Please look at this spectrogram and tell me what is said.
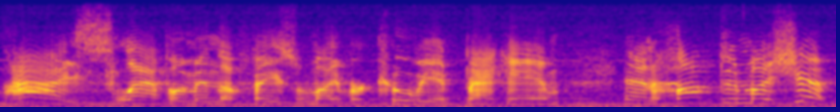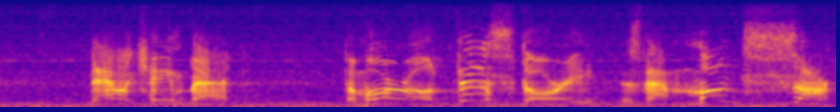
I slap him in the face with my Verkuvian backhand and hopped in my ship. Never came back. The moral of this story is that monks suck.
